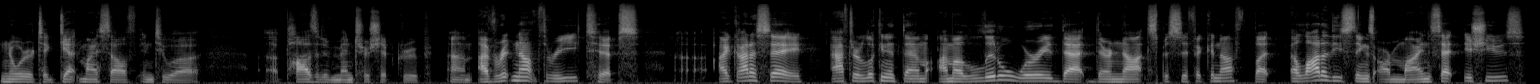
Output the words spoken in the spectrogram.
in order to get myself into a, a positive mentorship group? Um, I've written out three tips. Uh, I gotta say, after looking at them, I'm a little worried that they're not specific enough, but a lot of these things are mindset issues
